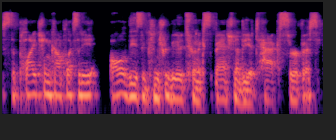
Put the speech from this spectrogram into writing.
supply chain complexity. All of these have contributed to an expansion of the attack surface.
